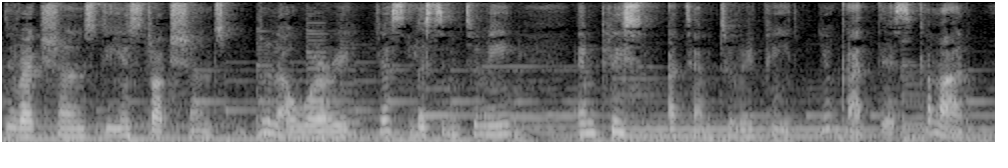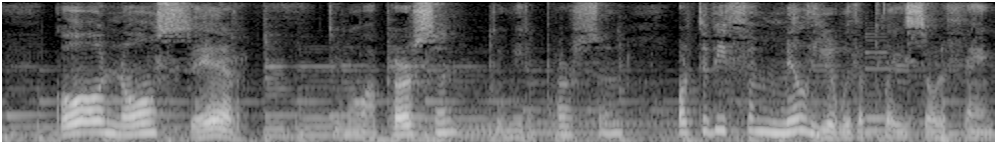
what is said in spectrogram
directions, the instructions. Do not worry. Just listen to me and please attempt to repeat. You got this. Come on. Conocer. To know a person, to meet a person, or to be familiar with a place or thing.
